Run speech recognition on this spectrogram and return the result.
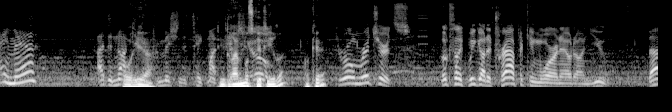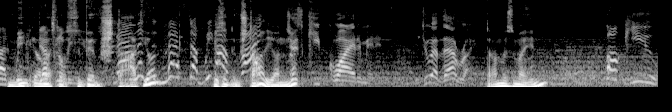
Hey, man. I did not Oh, give you hier. permission to take my Die drei. Musketiere. Okay. Jerome Richards. Looks like we got a trafficking warrant out on you. That we can Mega was los. definitely Sind wir im use. Stadion? Messed up. We Wir sind got im rights. Stadion, ne? Just keep quiet a minute. You do have that right. Da müssen wir hin. Fuck you.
